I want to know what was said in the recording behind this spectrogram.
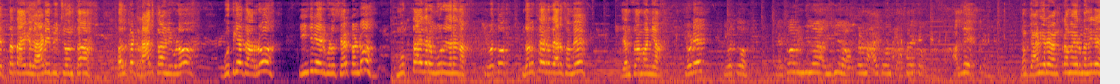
ಎತ್ತ ತಾಯಿಗೆ ಲಾಡಿ ಬಿಚ್ಚು ಅಂತ ಅಲ್ಕಟ್ ರಾಜಕಾರಣಿಗಳು ಗುತ್ತಿಗೆದಾರರು ಇಂಜಿನಿಯರ್ಗಳು ಸೇರ್ಕೊಂಡು ಮುಗ್ತಾ ಇದಾರೆ ಮೂರು ಜನನ. ಇವತ್ತು ನಲುಗ್ತಾ ಇರೋದು ಯಾರು ಸ್ವಾಮಿ? ಜನಸಾಮಾನ್ಯ. ನೋಡಿ ಇವತ್ತು ಈಗಿಲ್ಲ ಒಕ್ಕಳನ್ನ ಆಯ್ತು ಒಂದು ಕೆಲಸ ಆಯ್ತು. ಅಲ್ಲಿ ನಮ್ಮ ಜಾಣಗೆರೆ ವೆಂಕಟರಾಮಯ್ಯರ ಮನೆಗೆ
